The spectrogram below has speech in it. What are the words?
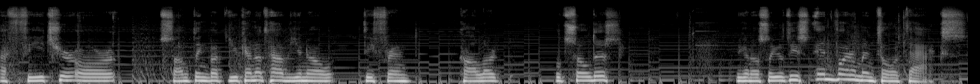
a feature or something, but you cannot have, you know, different colored foot soldiers. You can also use these environmental attacks.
